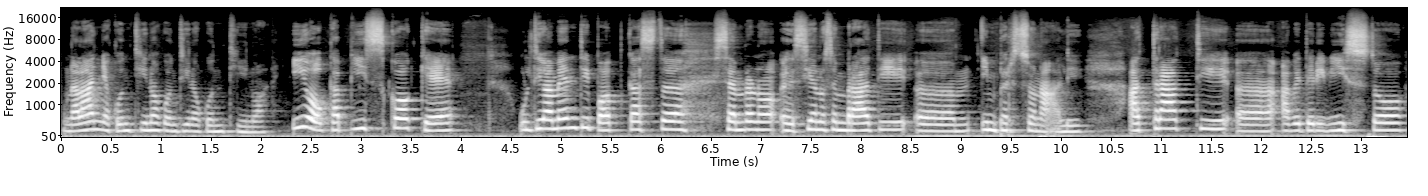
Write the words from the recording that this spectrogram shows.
una lagna continua, continua, continua. Io capisco che ultimamente i podcast sembrano, eh, siano sembrati eh, impersonali a tratti eh, avete rivisto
